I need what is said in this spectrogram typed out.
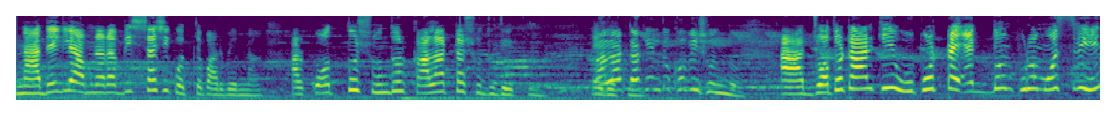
না দেখলে আপনারা বিশ্বাসই করতে পারবেন না। আর কত সুন্দর কালারটা শুধু দেখুন। কালারটা কিন্তু খুবই সুন্দর। আর যতটা আর কি উপরটা একদম পুরো মসৃণ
